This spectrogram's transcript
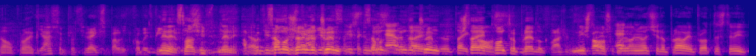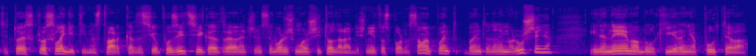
kao projekt. Ja sam protiv Expo, ali ko me pita... Ne, ne, slažem, ne, ne. Samo želim da čujem, samo želim da čujem šta je kontrapredlog. Ništa kao što oni hoće da prave i proteste, vidite, to je skroz legitimna stvar. Kada si opozicija i kada treba nečim se boriš, možeš i to da radiš. Nije to sporno. Samo je poenta da nema rušenja i da nema blokiranja puteva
